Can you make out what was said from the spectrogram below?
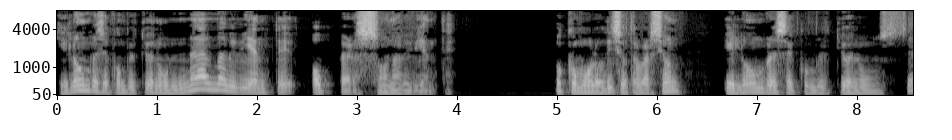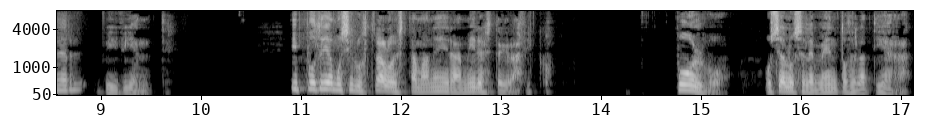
que el hombre se convirtió en un alma viviente o persona viviente. O como lo dice otra versión, el hombre se convirtió en un ser viviente. Y podríamos ilustrarlo de esta manera. Mira este gráfico polvo, o sea, los elementos de la tierra,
